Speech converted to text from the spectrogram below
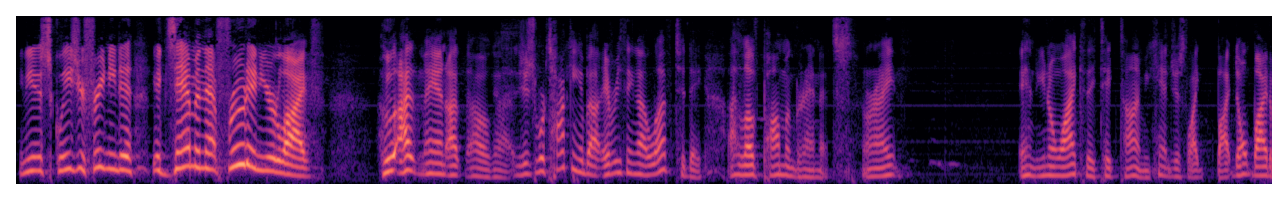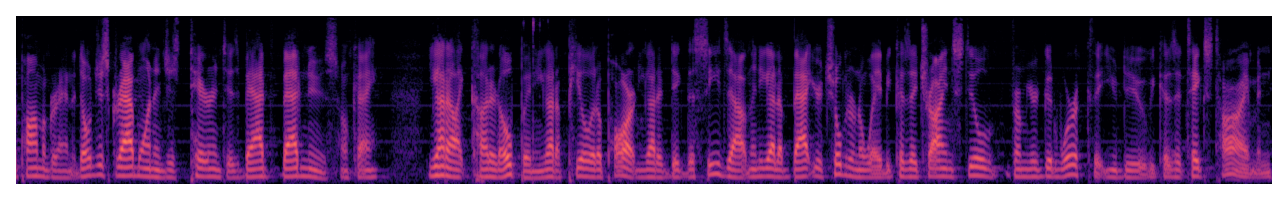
You need to squeeze your fruit. You need to examine that fruit in your life. Who I man, I, oh god, just we're talking about everything I love today. I love pomegranates, all right? And you know why? Because they take time. You can't just like don't bite a pomegranate. Don't just grab one and just tear into it. It's Bad bad news, okay? You got to like cut it open. You got to peel it apart. And you got to dig the seeds out. And then you got to bat your children away because they try and steal from your good work that you do because it takes time. And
